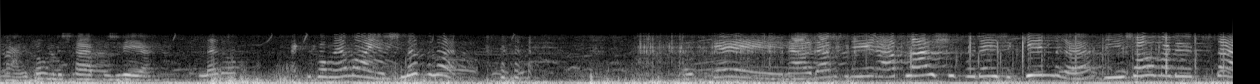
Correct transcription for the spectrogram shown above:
Nou, dan komen de schaapjes weer. Let op. Kijk, ze komen helemaal aan je snuffelen. Oké, nou dames en heren, applausje voor deze kinderen die zomaar durven staan.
